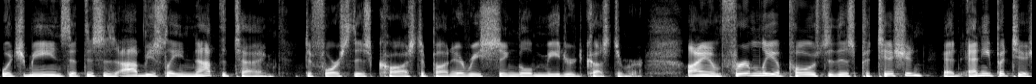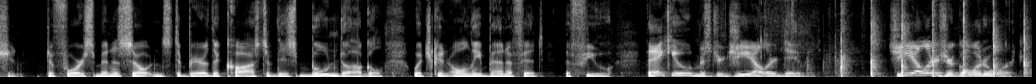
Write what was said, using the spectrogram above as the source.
which means that this is obviously not the time to force this cost upon every single metered customer. I am firmly opposed to this petition and any petition to force Minnesotans to bear the cost of this boondoggle, which can only benefit the few. Thank you, Mr. GLer David. GLers are going to work.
